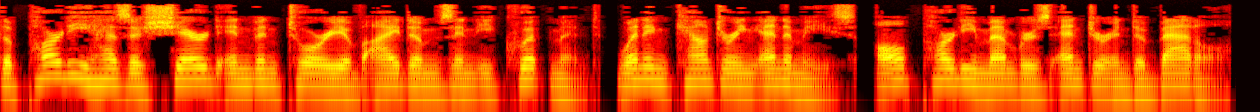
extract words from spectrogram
The party has a shared inventory of items and equipment. When encountering enemies, all party members enter into battle.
